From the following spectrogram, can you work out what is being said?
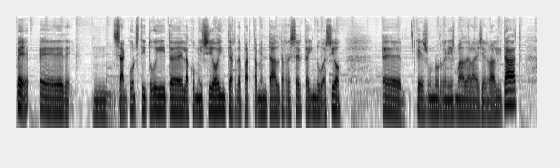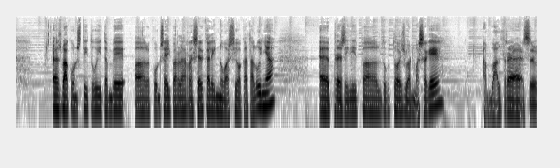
Bé, eh, s'han constituït eh, la Comissió Interdepartamental de Recerca i Innovació eh, que és un organisme de la Generalitat. Es va constituir també el Consell per a la Recerca i la Innovació a Catalunya, eh, presidit pel doctor Joan Massaguer, amb altres eh,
